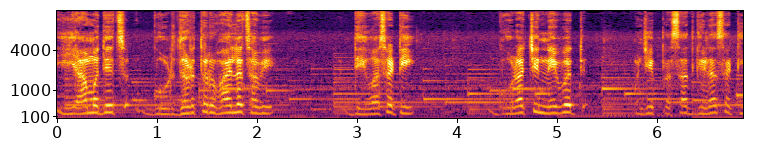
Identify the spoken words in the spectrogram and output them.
यामध्येच गोडधड तर व्हायलाच हवे. देवासाठी गोडाचे नैवेद्य म्हणजे प्रसाद घेण्यासाठी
